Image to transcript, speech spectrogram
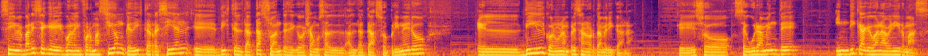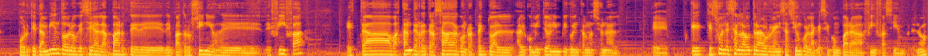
Sí, me parece que con la información que diste recién, eh, diste el datazo antes de que vayamos al, al datazo. Primero, el deal con una empresa norteamericana, que eso seguramente indica que van a venir más, porque también todo lo que sea la parte de, patrocinios de, FIFA está bastante retrasada con respecto al, Comité Olímpico Internacional. Eh, que, suele ser la otra organización con la que se compara FIFA siempre, ¿no?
